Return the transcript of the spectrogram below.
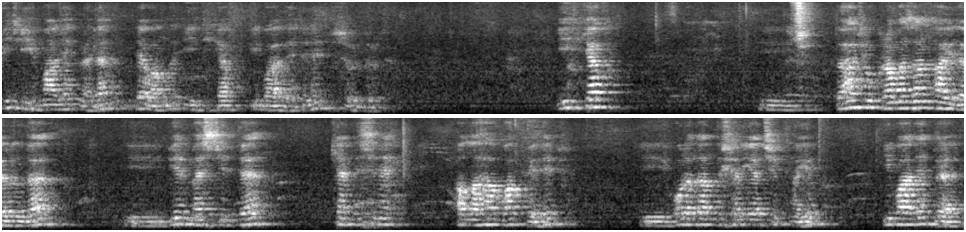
hiç ihmal etmeden devamlı itikaf ibadetini sürdürdü. İtikaf e, daha çok Ramazan aylarında e, bir mescitte kendisini Allah'a vakfedip oradan dışarıya çıkmayıp ibadetle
